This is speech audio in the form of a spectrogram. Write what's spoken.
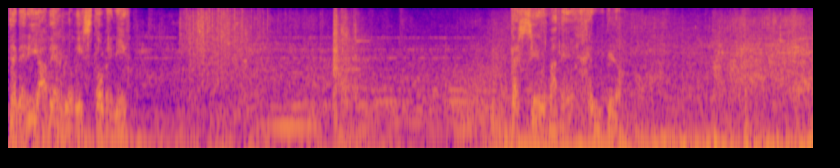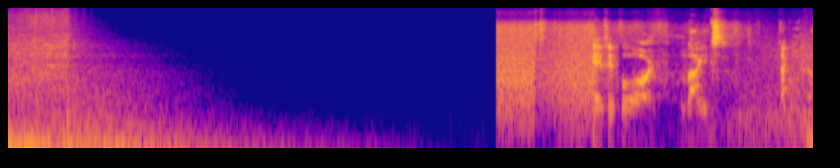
Debería haberlo visto venir. Sirva de ejemplo. F por Varix. Está congelado.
